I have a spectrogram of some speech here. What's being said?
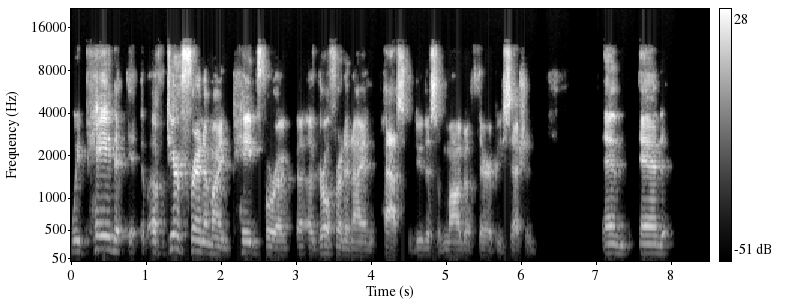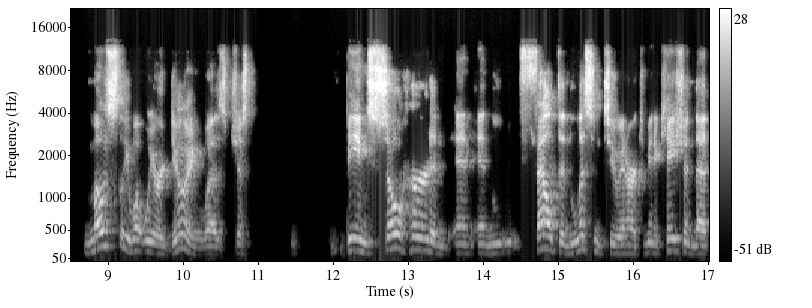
we paid a dear friend of mine paid for a, a, girlfriend and I in the past to do this imago therapy session. And and mostly what we were doing was just being so heard and and and felt and listened to in our communication that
